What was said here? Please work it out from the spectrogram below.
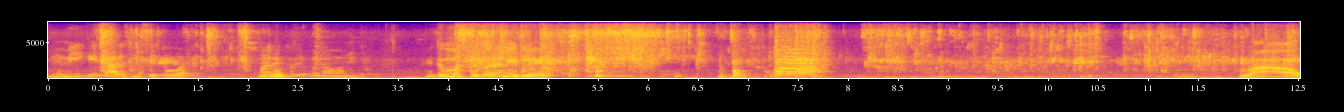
મમ્મી કે ધોવાની મારે ખાલી બનાવવાની. એ તો મસ્ત કરે ને એટલે. વાવ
